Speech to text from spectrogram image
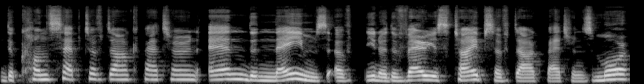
the concept of dark pattern and the names of, you know, the various types of dark patterns more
